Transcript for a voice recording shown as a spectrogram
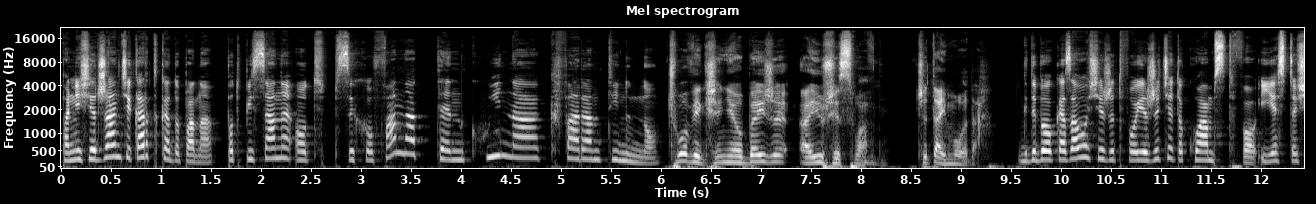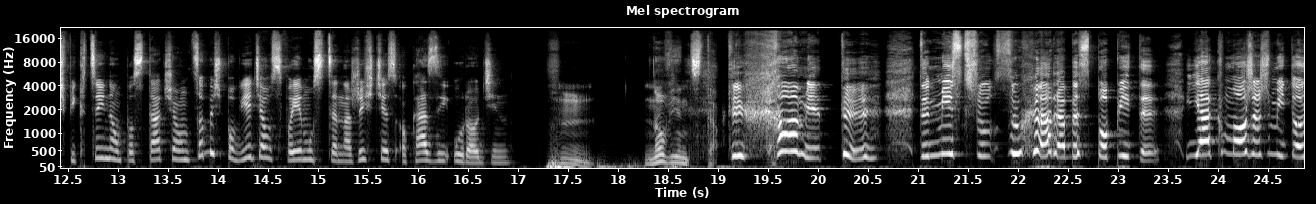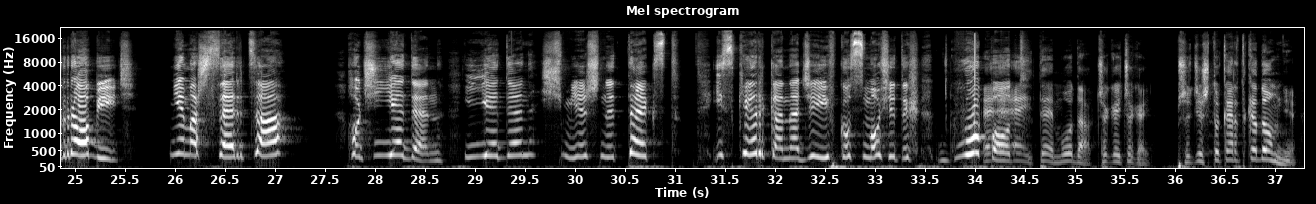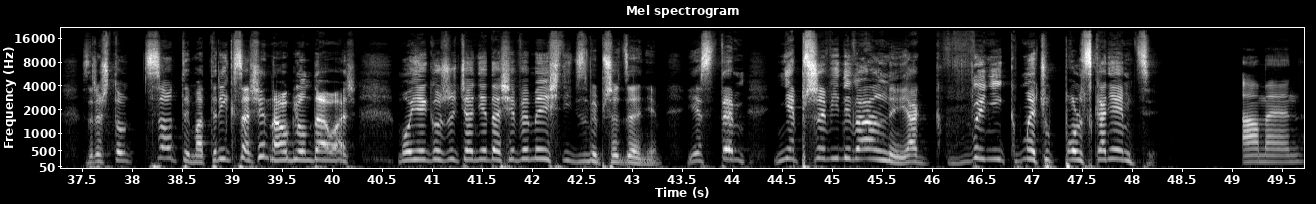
Panie sierżancie, kartka do pana. Podpisane od psychofana Tenquina Quarantinno. Człowiek się nie obejrzy, a już jest sławny. Czytaj młoda. Gdyby okazało się, że twoje życie to kłamstwo i jesteś fikcyjną postacią, co byś powiedział swojemu scenarzyście z okazji urodzin? Hmm, no więc tak. Ty chamie, ty! Ty mistrzu suchara bez popity! Jak możesz mi to robić? Nie masz serca? Choć jeden, jeden śmieszny tekst! Iskierka nadziei w kosmosie tych głupot! Ej, ej, te, młoda, czekaj, czekaj. Przecież to kartka do mnie. Zresztą, co ty, Matrixa się naoglądałaś? Mojego życia nie da się wymyślić z wyprzedzeniem. Jestem nieprzewidywalny, jak wynik meczu Polska-Niemcy. Amen.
